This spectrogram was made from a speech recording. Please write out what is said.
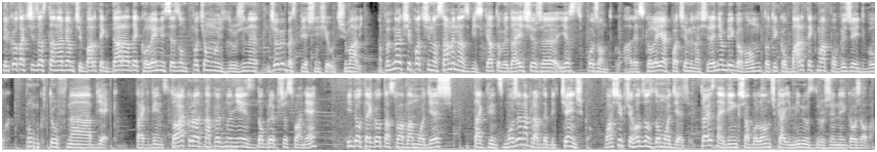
Tylko tak się zastanawiam, czy Bartek da radę kolejny sezon pociągnąć drużynę, żeby bezpiecznie się utrzymali. Na pewno jak się patrzy na same nazwiska, to wydaje się, że jest w porządku, ale z kolei jak patrzymy na średnią biegową, to tylko Bartek ma powyżej dwóch punktów na bieg. Tak więc to akurat na pewno nie jest dobre przesłanie. I do tego ta słaba młodzież, tak więc może naprawdę być ciężko. Właśnie przechodząc do młodzieży, to jest największa bolączka i minus drużyny Gorzowa.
